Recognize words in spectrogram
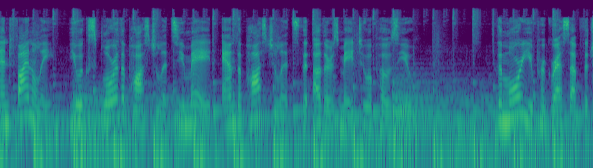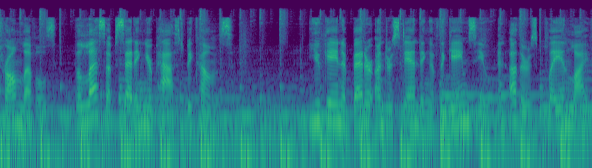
And finally, you explore the postulates you made and the postulates that others made to oppose you. The more you progress up the TROM levels, the less upsetting your past becomes. You gain a better understanding of the games you and others play in life.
